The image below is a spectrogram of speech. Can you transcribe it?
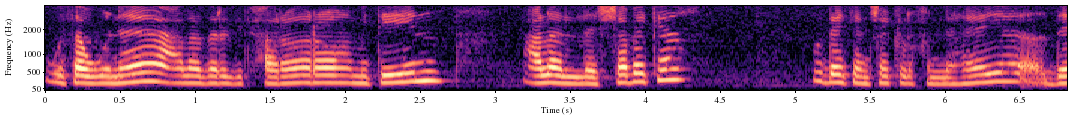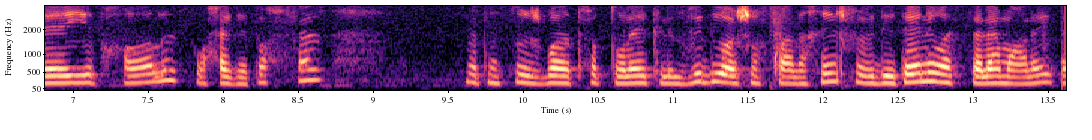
وسويناه على درجة حرارة ميتين على الشبكة. وده كان شكله في النهاية دايب خالص وحاجة تحفة. ما تنسوش بقى تحطوا لايك للفيديو. أشوفكم على خير في فيديو تاني. والسلام عليكم.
